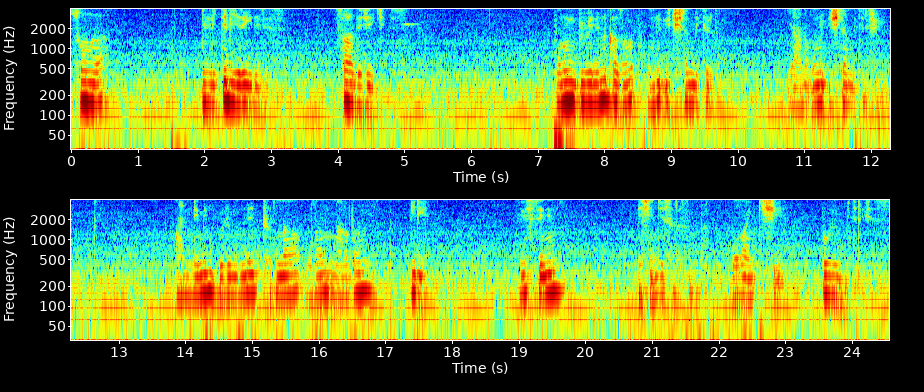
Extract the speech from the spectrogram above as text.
Sonra birlikte bir yere gideceğiz. Sadece ikimiz. Onun güvenini kazanıp onu içten bitirdim. Yani onu içten bitireceğim. Annemin ölümünde tırnağı olanlardan biri. Listenin beşinci sırasında olan kişiyi bugün bitireceğiz.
